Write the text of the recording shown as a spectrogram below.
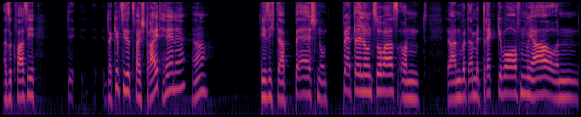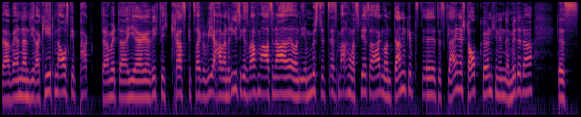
also quasi, da gibt es diese zwei Streithähne, ja, die sich da bashen und betteln und sowas und dann wird dann mit Dreck geworfen, ja, und da werden dann die Raketen ausgepackt, damit da hier richtig krass gezeigt wird, wir haben ein riesiges Waffenarsenal und ihr müsst jetzt das machen, was wir sagen. Und dann gibt es das kleine Staubkörnchen in der Mitte da, das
